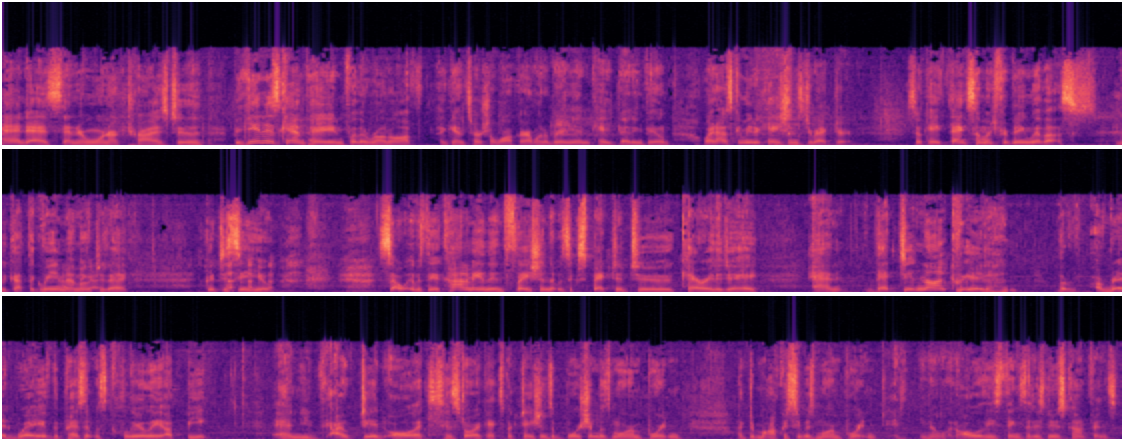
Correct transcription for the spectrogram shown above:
And as Senator Warnock tries to begin his campaign for the runoff against Herschel Walker, I want to bring in Kate Bedingfield, White House Communications Director. So, Kate, thanks so much for being with us. We got the green memo today. Good to see you. so, it was the economy and the inflation that was expected to carry the day, and that did not create a, a red wave. The president was clearly upbeat and you outdid all ex- historic expectations. Abortion was more important democracy was more important, you know, and all of these things at his news conference.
